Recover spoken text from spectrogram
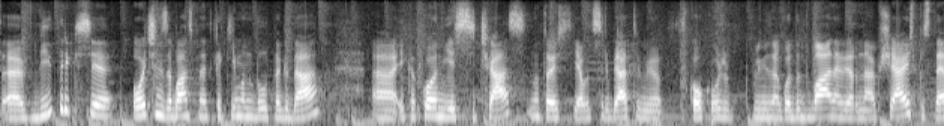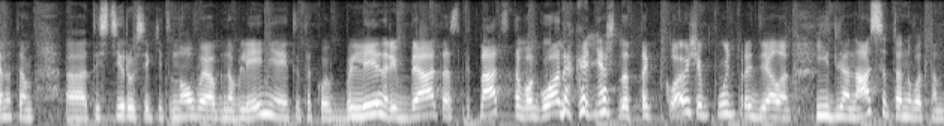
э, в Битриксе. Очень забавно вспоминать, каким он был тогда. Э, и какой он есть сейчас. Ну, то есть я вот с ребятами сколько уже, блин, не знаю, года два, наверное, общаюсь, постоянно там э, тестирую все какие-то новые обновления, и ты такой, блин, ребята, с 15 -го года, конечно, такой вообще путь проделан. И для нас это, ну вот там,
